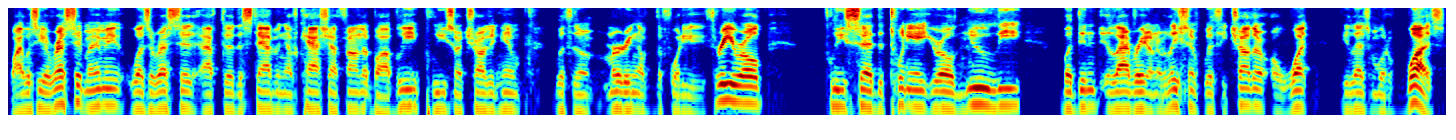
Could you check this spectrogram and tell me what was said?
Why was he arrested? Momeni was arrested after the stabbing of Cash App founder Bob Lee. Police are charging him with the murdering of the 43 year old. Police said the 28 year old knew Lee, but didn't elaborate on the relationship with each other or what the alleged motive was.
